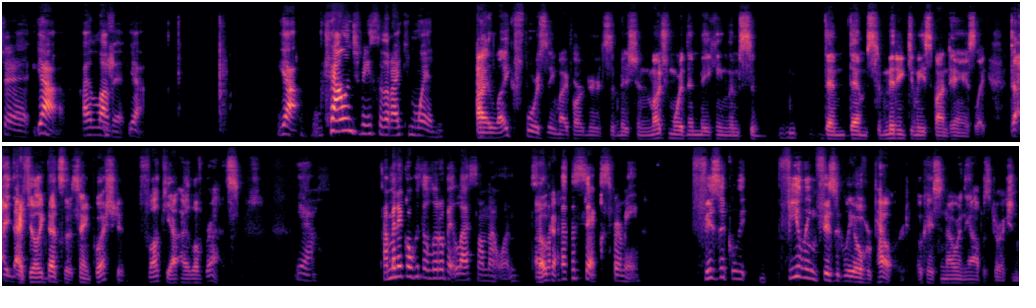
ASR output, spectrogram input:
shit. Yeah, I love it. Yeah. Yeah. Challenge me so that I can win. I like forcing my partner submission much more than making them sub than them submitting to me spontaneously. I, I feel like that's the same question. Fuck yeah, I love brats. Yeah. I'm gonna go with a little bit less on that one. So Okay. that's a six for me. Physically feeling physically overpowered. Okay, so now we're in the opposite direction.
